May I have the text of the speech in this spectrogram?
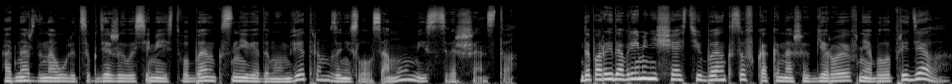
Однажды на улицу, где жило семейство Бэнкс, неведомым ветром занесло саму мисс Совершенство. До поры до времени счастью Бэнксов, как и наших героев, не было предела.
